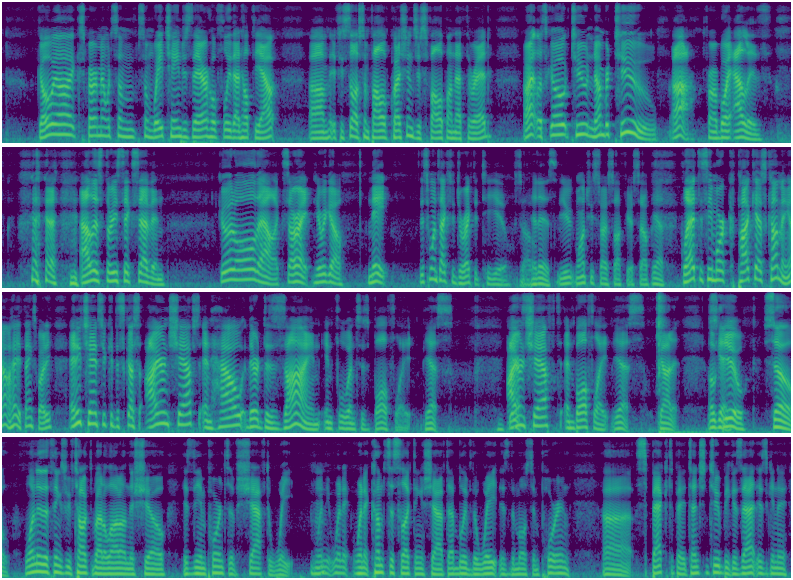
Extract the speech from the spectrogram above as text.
go uh, experiment with some some weight changes there. Hopefully that helped you out. Um, if you still have some follow up questions, just follow up on that thread. All right, let's go to number two. Ah, from our boy Aliz. Aliz three six seven. Good old Alex. All right, here we go. Nate, this one's actually directed to you. So It is. You why don't you start us off here? So Yeah. Glad to see more podcasts coming. Oh, hey, thanks, buddy. Any chance you could discuss iron shafts and how their design influences ball flight? Yes. Iron Yes. shaft and ball flight. Yes. Got it. Okay. Spew. So one of the things we've talked about a lot on this show is the importance of shaft weight. Mm-hmm. When when it when it comes to selecting a shaft, I believe the weight is the most important uh, spec to pay attention to because that is going to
